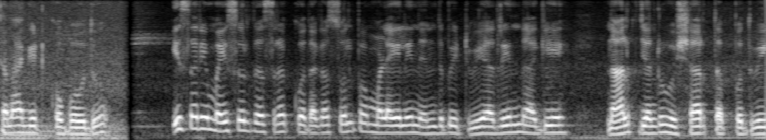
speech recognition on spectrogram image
ಚೆನ್ನಾಗಿ ಇಟ್ಕೋಬೋದು. ಈ ಸರಿ ಮೈಸೂರು ದಸರಾಕ್ಕೆ ಹೋದಾಗ ಸ್ವಲ್ಪ ಮಳೆಯಲ್ಲಿ ನೆಂದು ಬಿಟ್ವಿ. ಅದರಿಂದಾಗಿ ನಾಲ್ಕು ಜನರು ಹುಷಾರು ತಪ್ಪಿದ್ವಿ.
